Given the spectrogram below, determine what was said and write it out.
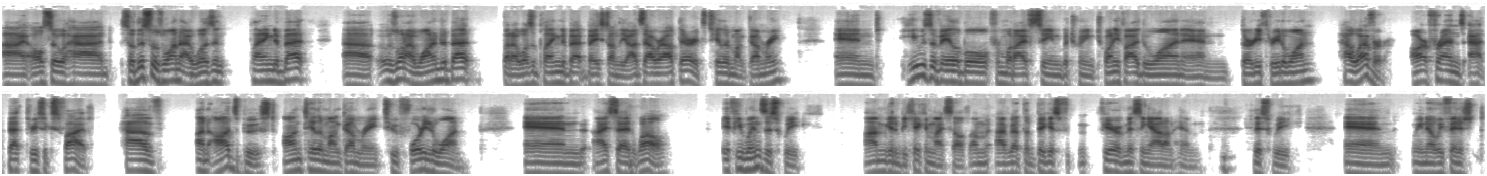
I also had. So this was one I wasn't planning to bet. Uh, it was one I wanted to bet, but I wasn't planning to bet based on the odds that were out there. It's Taylor Montgomery, and he was available from what I've seen between 25 to 1 and 33 to 1. However, our friends at Bet365 have an odds boost on Taylor Montgomery to 40 to 1. And I said, well, if he wins this week, I'm going to be kicking myself. I'm, I've got the biggest fear of missing out on him this week. And we know he finished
